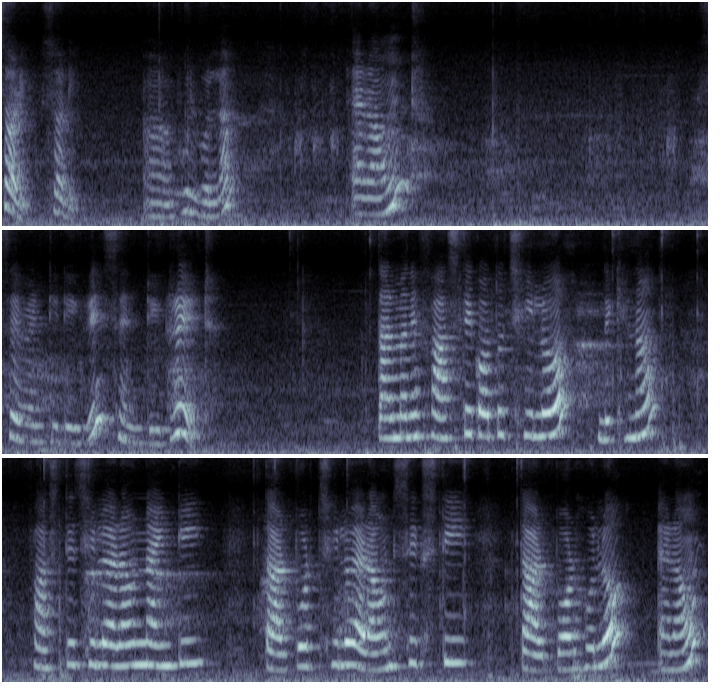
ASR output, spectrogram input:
sorry sorry ভুল বললাম। অ্যারাউন্ড সেভেন্টি ডিগ্রি সেন্টিগ্রেড তার মানে ফার্স্টে কত ছিল? দেখে নাও। ফার্স্টে ছিল অ্যারাউন্ড নাইনটি তারপর ছিল অ্যারাউন্ড সিক্সটি তারপর হলো অ্যারাউন্ড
